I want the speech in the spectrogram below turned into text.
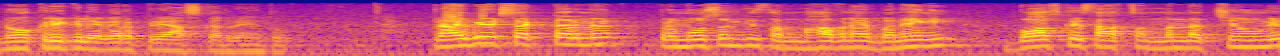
नौकरी के लिए अगर प्रयास कर रहे हैं तो। प्राइवेट सेक्टर में प्रमोशन की संभावनाएँ बनेंगी, बॉस के साथ संबंध अच्छे होंगे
